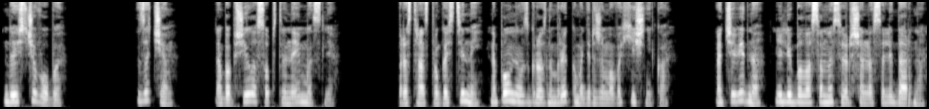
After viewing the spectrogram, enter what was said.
Да из чего бы? Зачем? Обобщила собственные мысли. Пространство гостиной наполнилось грозным рыком одержимого хищника. Очевидно, Лили была со мной совершенно солидарна.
